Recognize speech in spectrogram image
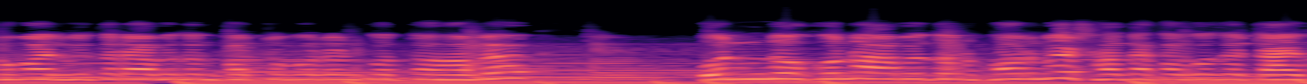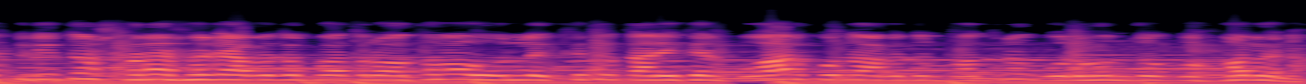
সময়ের ভিতরে আবেদনপত্র পূরণ করতে হবে। অন্য কোনো আবেদন ফর্মে সাদা কাগজে টাইপকৃত সরাসরি আবেদনপত্র অথবা উল্লেখিত তারিখের পর কোনো আবেদনপত্র গ্রহণযোগ্য হবে না।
